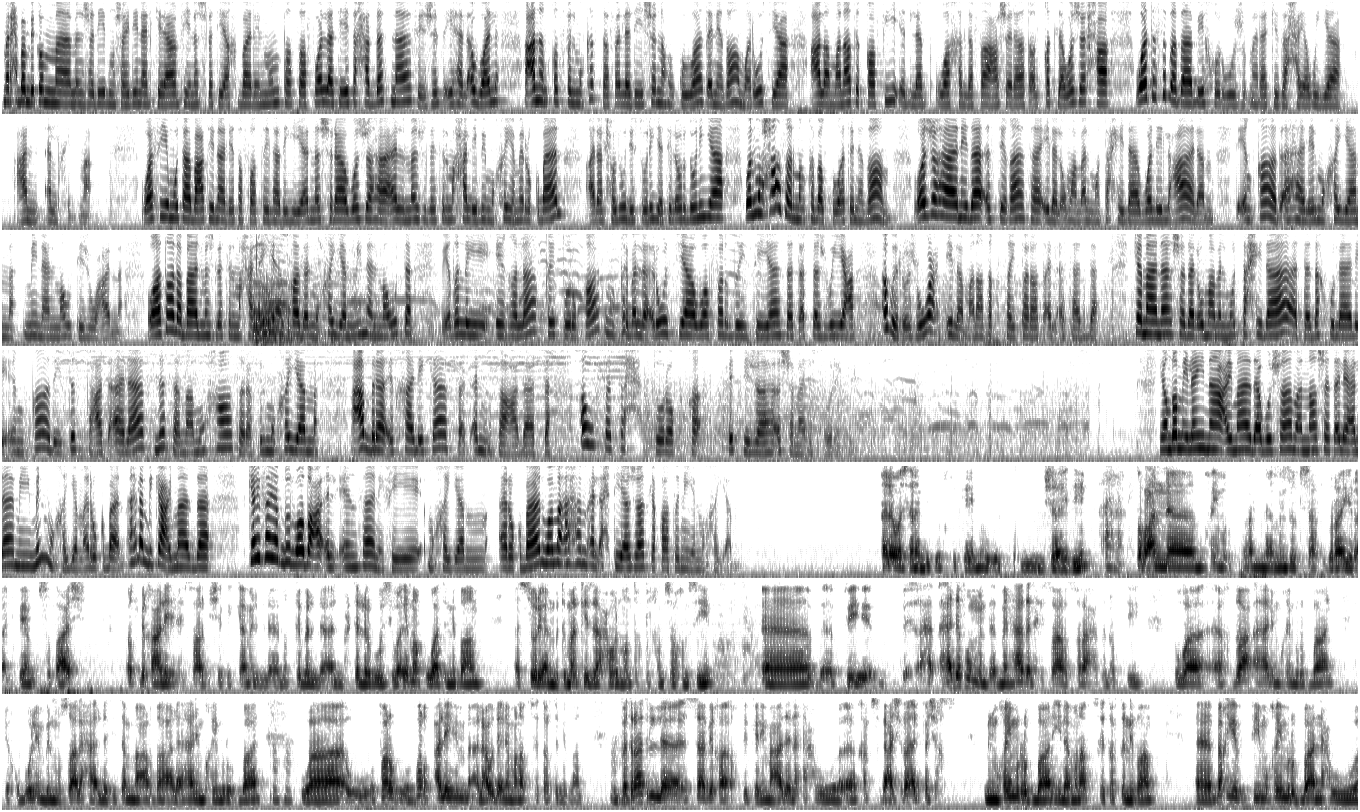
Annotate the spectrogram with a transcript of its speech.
مرحبا بكم من جديد مشاهدينا الكرام في نشرة أخبار المنتصف والتي تحدثنا في جزئها الأول عن القصف المكثف الذي شنه قوات النظام وروسيا على مناطق في إدلب وخلف عشرات القتلى والجرحى وتسبب بخروج مراكز حيوية عن الخدمة. وفي متابعتنا لتفاصيل هذه النشرة وجه المجلس المحلي بمخيم الركبان على الحدود السورية الأردنية والمحاصر من قبل قوات النظام. وجه نداء استغاثة إلى الأمم المتحدة وللعالم لإنقاذ أهالي المخيم من الموت جوعا. وطالب المجلس المحلي إنقاذ المخيم من الموت بظل إغلاق الطرقات من قبل روسيا وفرض سياسة التجويع أو الرجوع إلى مناطق سيطرة الأسد. كما ناشد الأمم المتحدة التدخل لإنقاذ تسعة آلاف نسمة محاصرة في المخيم عبر إدخال كافة المساعدات أو فتح طرق باتجاه الشمال السوري. ينضم إلينا عماد أبو شام الناشط الإعلامي من مخيم الركبان. أهلا بك عماد. كيف يبدو الوضع الإنساني في مخيم الركبان؟ وما أهم الاحتياجات لقاطني المخيم؟ أهلا وسهلا بك أختي الكريمة والمشاهدين. أهلا بك. طبعا آه، مخيم الركبان منذ 9 فبراير 2019 أطبق عليه الحصار بشكل كامل من قبل المحتل الروسي وأيضا قوات النظام السوري المتمركزة حول منطقة ال 55 آه، في هدفهم من من هذا الحصار صراحة أختي هو إخضاع أهالي مخيم الركبان لقبولهم بالمصالحة التي تم عرضها على أهالي مخيم الركبان وفرض وفرض عليهم العودة إلى مناطق سيطرة النظام. في الفترات السابقة أختي الكريمة عاد نحو 15 ألف شخص من مخيم الركبان إلى مناطق سيطرة النظام. بقي في مخيم ركبان نحو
